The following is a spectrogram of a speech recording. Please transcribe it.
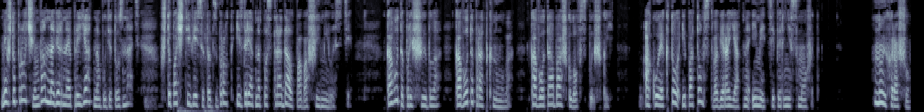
Между прочим, вам, наверное, приятно будет узнать, что почти весь этот сброд изрядно пострадал по вашей милости. Кого-то пришибло, кого-то проткнуло, кого-то обожгло вспышкой. А кое-кто и потомство, вероятно, иметь теперь не сможет. Ну и хорошо,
